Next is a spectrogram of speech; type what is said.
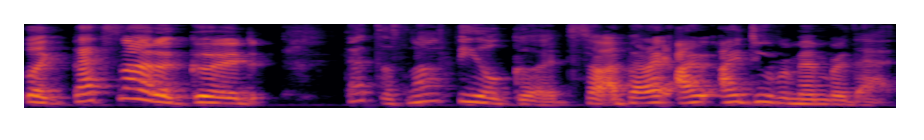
like, that's not a good, that does not feel good. So, but I, I, I do remember that.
